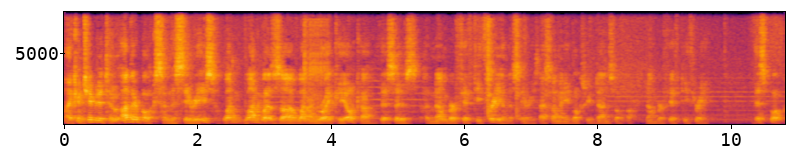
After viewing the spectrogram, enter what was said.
I contributed to other books in the series. One, one was uh, one on Roy Kiyooka. This is number 53 in the series. That's how many books we've done so far, number 53. This book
